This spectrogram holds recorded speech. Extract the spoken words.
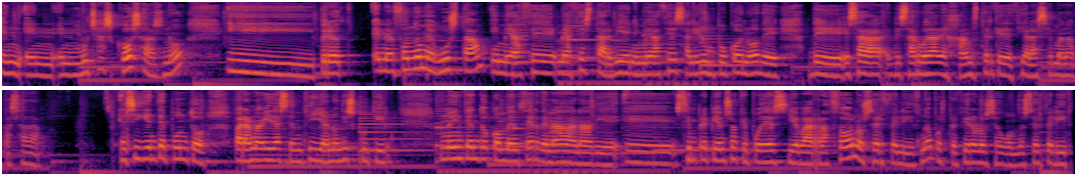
en, muchas cosas, ¿no? Y, pero en el fondo me gusta y me hace, me hace estar bien y me hace salir un poco ¿no? de, de, esa, de esa rueda de hámster que decía la semana pasada. El siguiente punto para una vida sencilla, no discutir. No intento convencer de nada a nadie. Eh, siempre pienso que puedes llevar razón o ser feliz, ¿no? Pues prefiero lo segundo, ser feliz.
